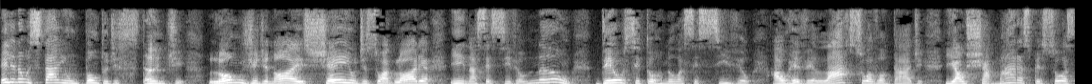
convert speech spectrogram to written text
Ele não está em um ponto distante, longe de nós, cheio de sua glória e inacessível. Não! Deus se tornou acessível ao revelar sua vontade e ao chamar as pessoas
